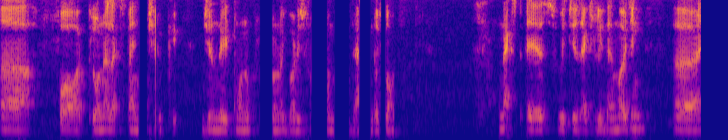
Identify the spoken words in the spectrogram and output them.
uh, for clonal expansion to generate monoclonal antibodies from that clone. Next is, which is actually the emerging uh,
